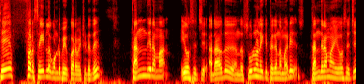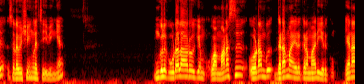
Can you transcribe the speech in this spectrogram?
சேஃபர் சைடில் கொண்டு போய் உட்கார வச்சுடுது. தந்திரமாக யோசிச்சு அதாவது அந்த சூழ்நிலைக்கு தகுந்த மாதிரி தந்திரமாக யோசிச்சு சில விஷயங்களை செய்வீங்க. உங்களுக்கு உடல் ஆரோக்கியம் மனசு உடம்பு திடமாக இருக்கிற மாதிரி இருக்கும். ஏன்னா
